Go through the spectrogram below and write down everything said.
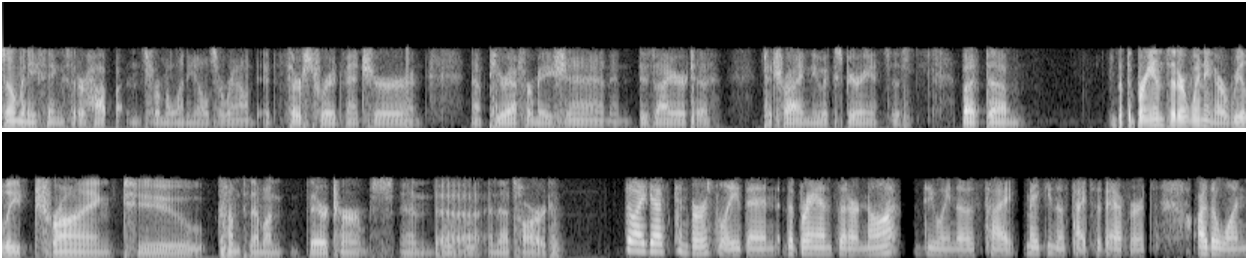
so many things that are hot buttons for millennials around thirst for adventure and uh, peer affirmation and desire to to try new experiences. But um, but the brands that are winning are really trying to come to them on their terms, and uh, mm-hmm. and that's hard. So I guess conversely, then the brands that are not doing those type, making those types of efforts, are the ones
